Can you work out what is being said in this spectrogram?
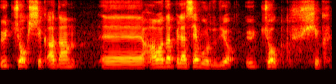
Üç çok şık adam e, havada plase vurdu diyor. Üç çok şık.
